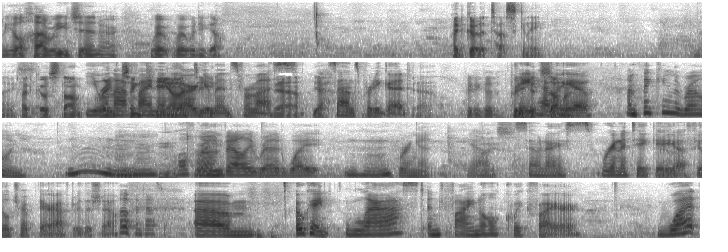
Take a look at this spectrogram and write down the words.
Rioja region, or where where would you go? I'd go to Tuscany. Nice. I'd go stomp You will not and find any arguments from us. Yeah. Yeah. Sounds pretty good. Yeah. Pretty good. Pretty Kate, good how summer. about I'm thinking the Rhone, Mm. you? Lovely. Rhone Valley, red, white. Mm-hmm. Bring it. Yeah. Nice. So nice. We're going to take a, uh field trip there after the show. Oh, fantastic. Okay, last and final quick fire. What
